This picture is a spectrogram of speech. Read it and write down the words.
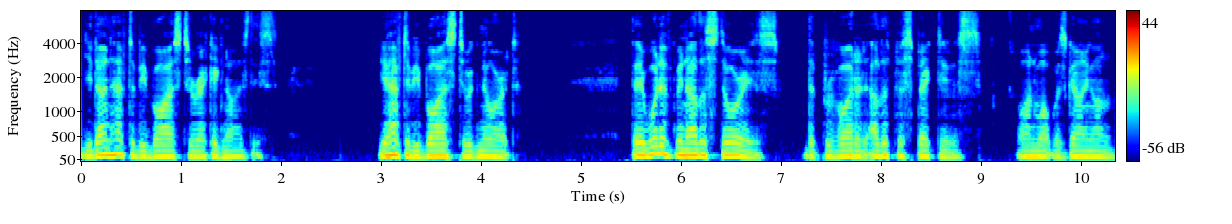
You don't have to be biased to recognize this. You have to be biased to ignore it. There would have been other stories that provided other perspectives on what was going on.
